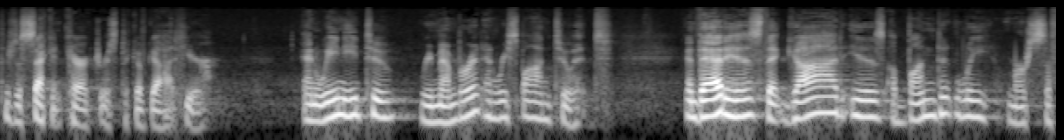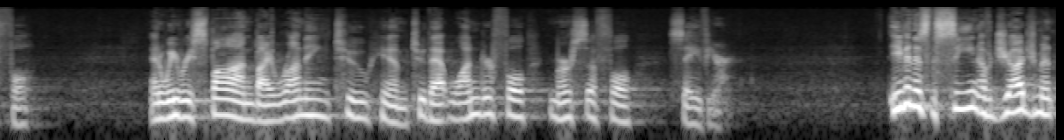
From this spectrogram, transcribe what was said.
There's a second characteristic of God here, and we need to remember it and respond to it. And that is that God is abundantly merciful. And we respond by running to Him, to that wonderful, merciful Savior. Even as the scene of judgment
